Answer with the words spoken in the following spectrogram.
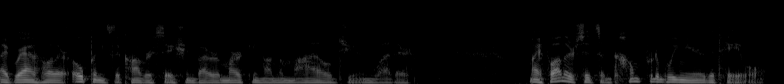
My grandfather opens the conversation by remarking on the mild June weather. My father sits uncomfortably near the table,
